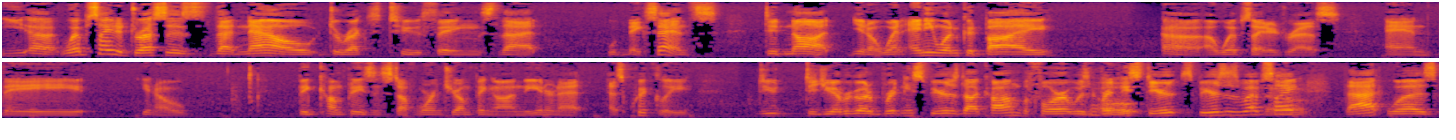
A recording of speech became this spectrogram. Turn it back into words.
uh, website addresses that now direct to things that make sense did not. You know, when anyone could buy uh, a website address and they, you know, big companies and stuff weren't jumping on the internet as quickly. Do you, did you ever go to BritneySpears.com before it was No. Britney Spears' website? No. That was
